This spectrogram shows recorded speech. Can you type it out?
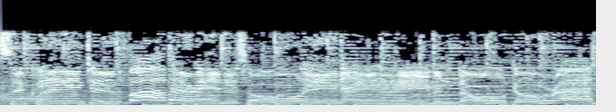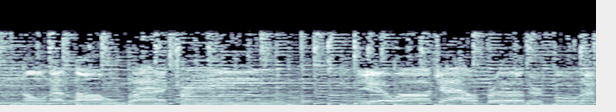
said, cling to the Father and His holy name, and don't go riding on that long black train. Yeah, watch out, brother, for that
